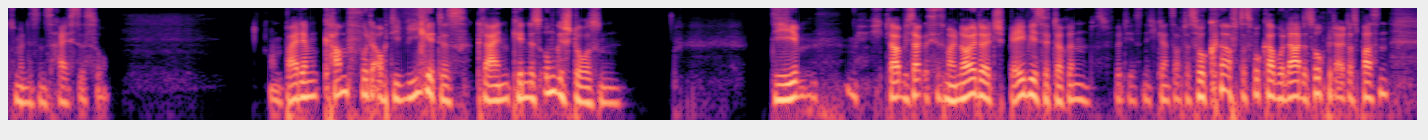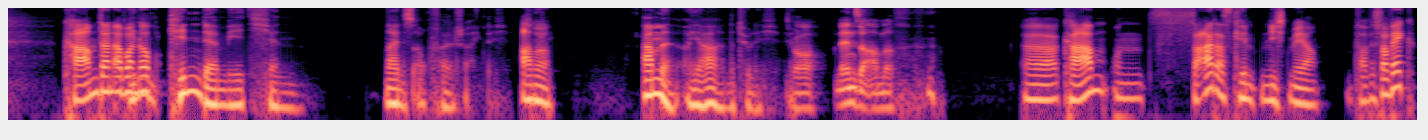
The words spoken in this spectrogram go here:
Zumindest heißt es so. Und bei dem Kampf wurde auch die Wiege des kleinen Kindes umgestoßen. Die ich glaube, ich sage das jetzt mal neudeutsch, Babysitterin, das würde jetzt nicht ganz auf das, Vok auf das Vokabular des Hochmittelalters passen, kam dann aber noch. Kindermädchen. Nein, ist auch falsch eigentlich. Amme. Okay. Amme, ja, natürlich. Ja, ja nennen sie Amme. äh, kam und sah das Kind nicht mehr. Es war weg.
